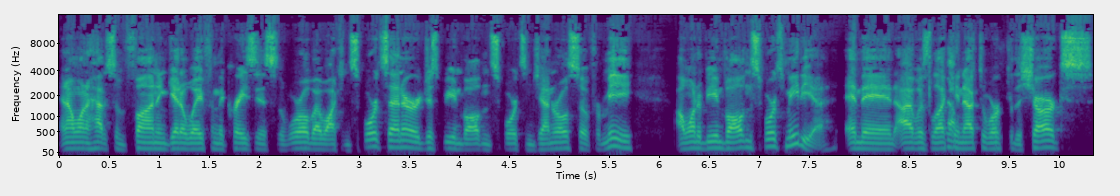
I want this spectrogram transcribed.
and I want to have some fun and get away from the craziness of the world by watching Sports Center or just be involved in sports in general. So for me, I want to be involved in sports media. And then I was lucky yeah. enough to work for the Sharks,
